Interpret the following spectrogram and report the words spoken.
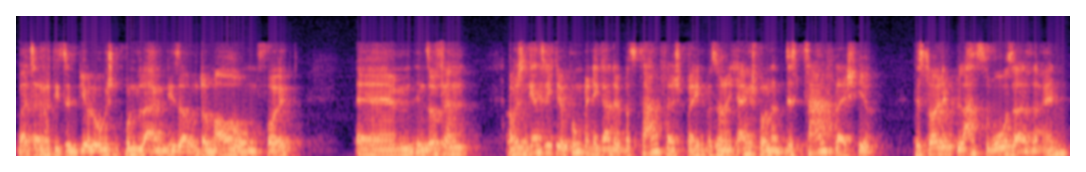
einfach diesen biologischen Grundlagen dieser Untermauerung folgt. Ähm, insofern aber das ist ein ganz wichtiger Punkt, wenn ihr gerade über das Zahnfleisch sprechen, was wir noch nicht angesprochen haben. Das Zahnfleisch hier, das sollte blassrosa sein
